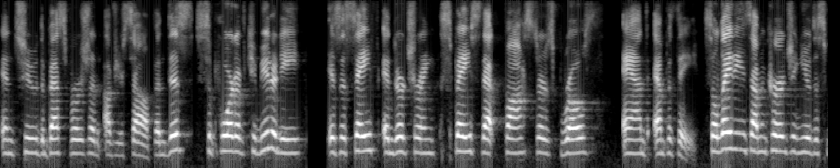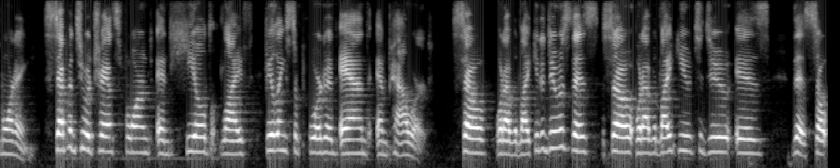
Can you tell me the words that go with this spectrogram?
into the best version of yourself. And this supportive community is a safe and nurturing space that fosters growth and empathy. So, ladies, I'm encouraging you this morning step into a transformed and healed life, feeling supported and empowered. So, what I would like you to do is this. So, what I would like you to do is this. So,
